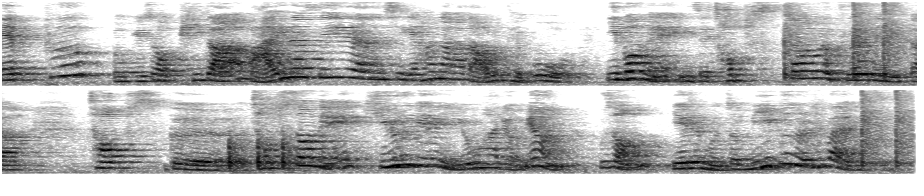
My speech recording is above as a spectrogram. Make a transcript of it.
F 여기서 B가 마이너스 1이라는 식의 하나가 나올 테고 이번에 이제 접점을 구해야 되니까 접, 그, 접선의 기울기를 이용하려면 우선 얘를 먼저 미분을 해봐야겠어.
